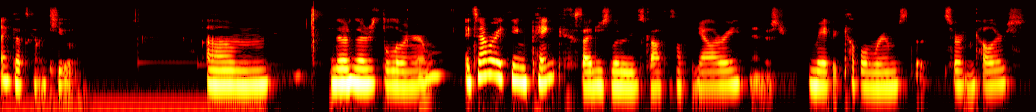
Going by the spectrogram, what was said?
I think that's kind of cute. Um, then there's the living room. It's not really themed pink because I just literally just got this off the gallery and just made a couple rooms with certain colors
